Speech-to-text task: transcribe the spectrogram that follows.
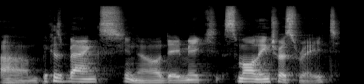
um, because banks you know they make small interest rate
